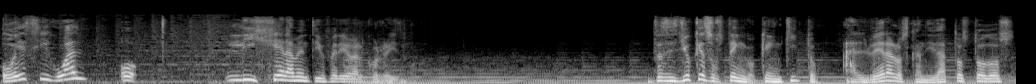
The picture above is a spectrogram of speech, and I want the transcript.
o es igual o ligeramente inferior al correísmo. Entonces, ¿yo qué sostengo? Que en Quito, al ver a los candidatos todos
